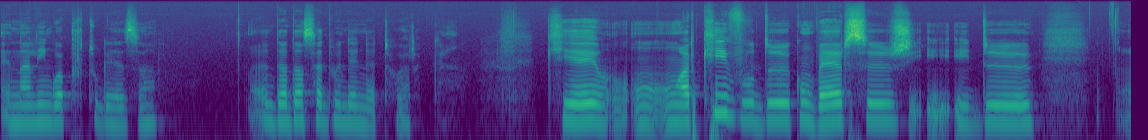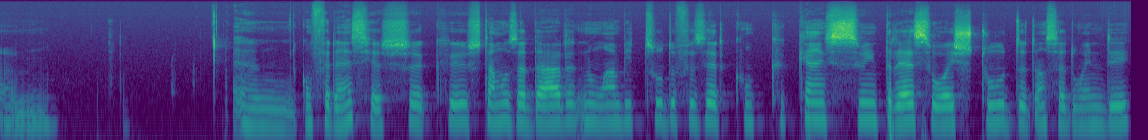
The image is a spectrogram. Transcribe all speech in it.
na língua portuguesa da Dança do Indie Network, que é um, um arquivo de conversas e, e de um, um, conferências que estamos a dar no âmbito de fazer com que quem se interessa ou estude dança do ND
